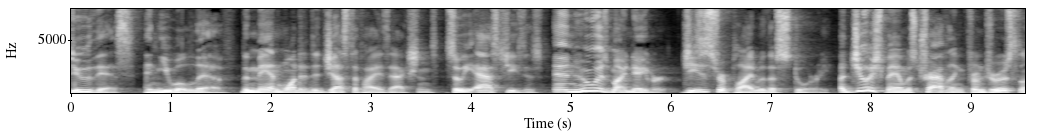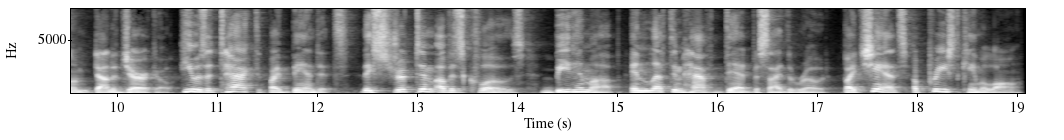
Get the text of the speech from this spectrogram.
Do this, and you will live. The man wanted to justify his actions, so he asked Jesus, And who is my neighbor? Jesus replied with a story. A Jewish man was traveling from Jerusalem down to Jericho. He was attacked by bandits. They stripped him of his clothes, beat him up, and left him half dead beside the road. By chance, a priest came along.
